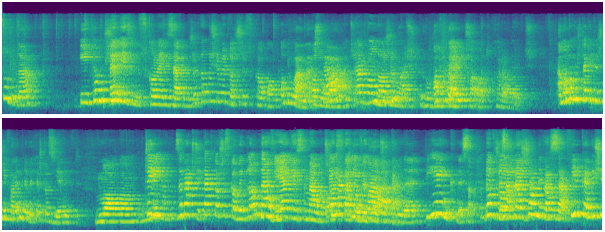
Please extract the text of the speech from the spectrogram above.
Cudna. I to Ten musimy jest z kolei za duży, to musimy to wszystko o- odłamać, tak? odłamać. Albo nożem równiuteńko Odkroić. odkroić. A mogą być takie też nieforemne, my też to zjemy. Mogą. Czyli zobaczcie, tak to wszystko wygląda. Mówię, jak jest mało ciasta, to wychodzi tak. ładne, piękne są. Dobrze, zapraszamy Was za chwilkę. My się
